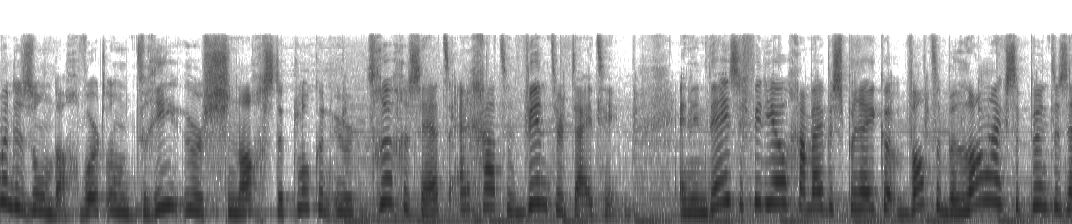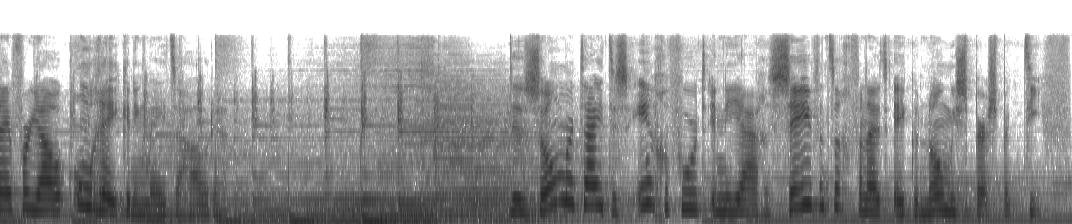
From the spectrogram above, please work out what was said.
Komende zondag wordt om 3 uur s'nachts de klok een uur teruggezet en gaat de wintertijd in. En in deze video gaan wij bespreken wat de belangrijkste punten zijn voor jou om rekening mee te houden. De zomertijd is ingevoerd in de jaren 70 vanuit economisch perspectief.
